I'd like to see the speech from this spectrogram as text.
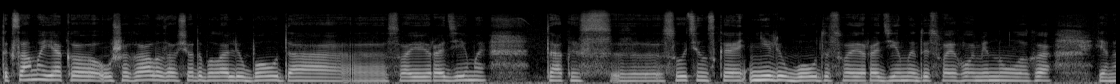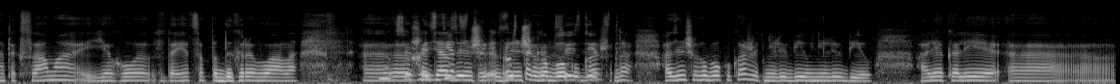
Таксама як у шагала заўсёды была любоў да сваёй радзімы так і суцінская нелюбоў да сваёй радзімы да свайго мінулага яна таксама яго здаецца падыгрывала Ну, всё же Хаця з іншага так, всё боку дзецтва. да. а з іншага боку кажуць не любіў не любіў але калі э,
